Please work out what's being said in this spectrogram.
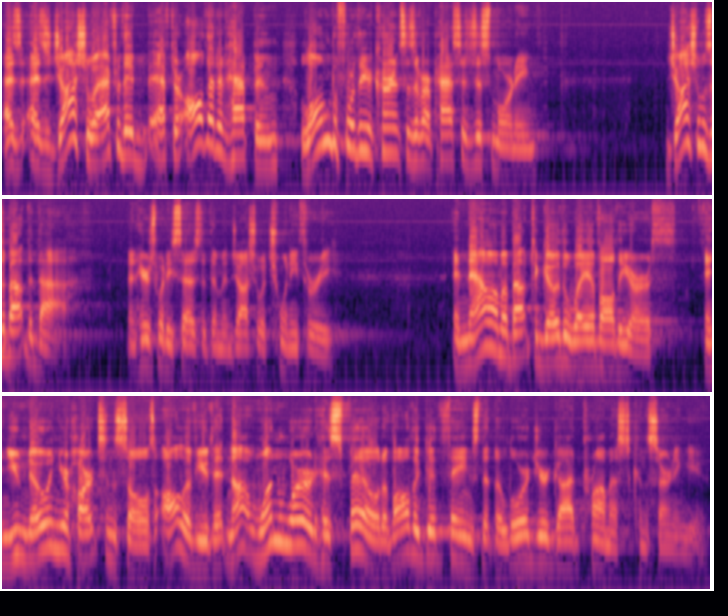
as, as Joshua, after, they, after all that had happened, long before the occurrences of our passage this morning, Joshua was about to die. And here's what he says to them in Joshua 23 And now I'm about to go the way of all the earth. And you know in your hearts and souls, all of you, that not one word has failed of all the good things that the Lord your God promised concerning you.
